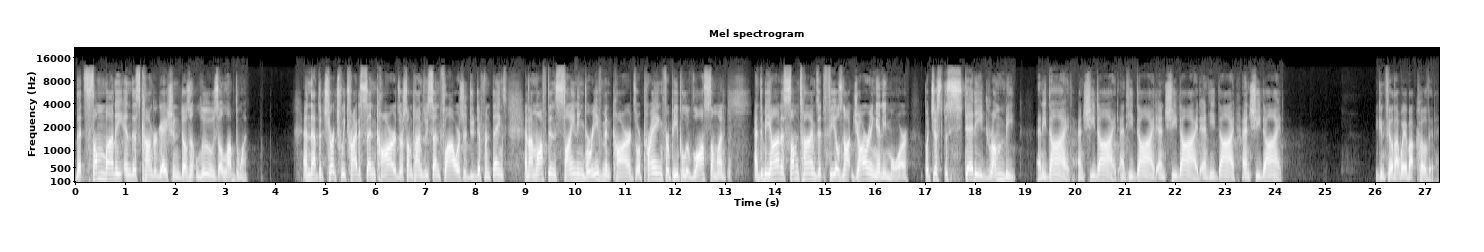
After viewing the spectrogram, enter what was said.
that somebody in this congregation doesn't lose a loved one and that the church we try to send cards or sometimes we send flowers or do different things. And i'm often signing bereavement cards or praying for people who've lost someone. And to be honest sometimes it feels not jarring anymore but just the steady drumbeat. And he died and she died and he died and she died and he died and she died. You can feel that way about covid.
